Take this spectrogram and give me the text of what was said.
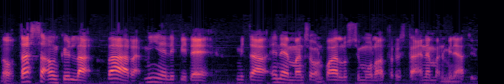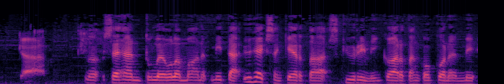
No, tässä on kyllä väärä mielipide. mitä enemmän se on vaellussimulaattorista, enemmän minä tykkään. No sehän tulee olemaan mitä yhdeksän kertaa Skyrimin kartan kokonen, niin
